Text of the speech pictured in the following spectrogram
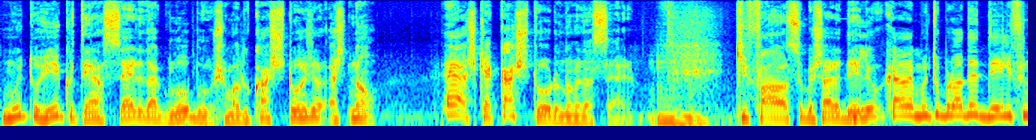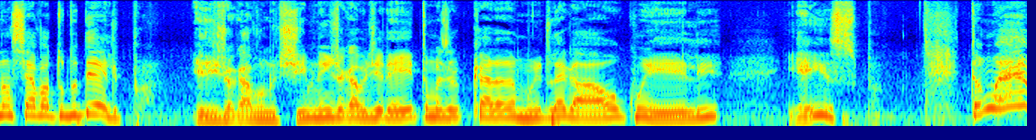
muito rico, tem a série da Globo chamada Castor de Andrade. Não. É, acho que é Castor o nome da série. Que fala sobre a história dele. O cara era muito brother dele, financiava tudo dele, pô. Ele jogava no time, nem jogava direito, mas o cara era muito legal com ele. E é isso, pô. Então é,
